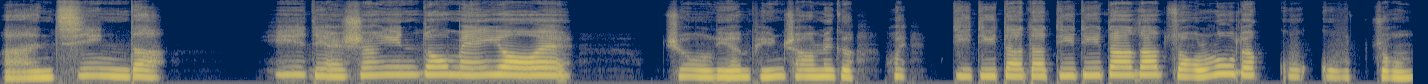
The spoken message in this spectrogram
安静的，一点声音都没有哎，就连平常那个会滴滴答答、滴滴答答走路的咕咕钟，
